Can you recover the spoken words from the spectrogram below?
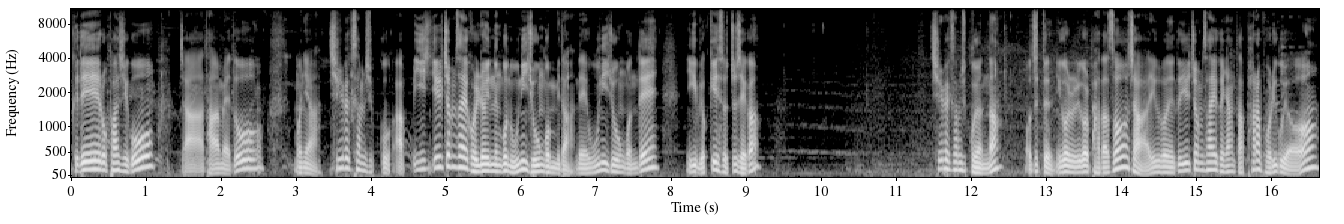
그대로 파시고 자 다음에도 뭐냐 739 아, 이 1.4에 걸려 있는 건 운이 좋은 겁니다. 네 운이 좋은 건데 이게 몇 개 있었죠 제가? 739였나 어쨌든 이걸 이걸 받아서 자 이번에도 1.4에 그냥 다 팔아 버리고요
